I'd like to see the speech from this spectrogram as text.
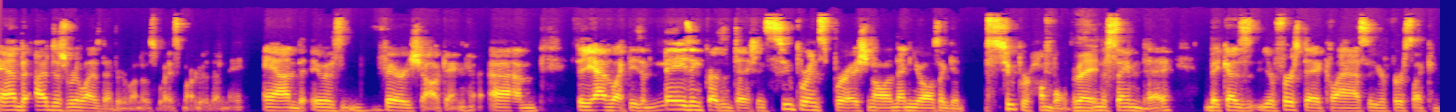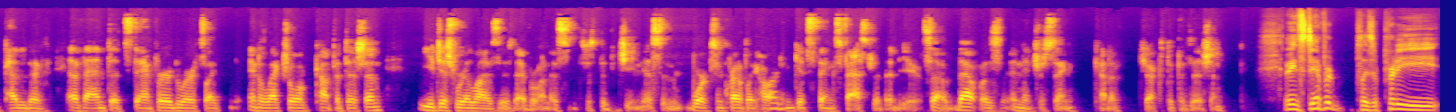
And I just realized everyone was way smarter than me. And it was very shocking. Um, so you have like these amazing presentations, super inspirational. And then you also get super humbled right. in the same day because your first day of class or your first like competitive event at Stanford where it's like intellectual competition, you just realize that everyone is just a genius and works incredibly hard and gets things faster than you. So that was an interesting kind of juxtaposition. I mean, Stanford plays a pretty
